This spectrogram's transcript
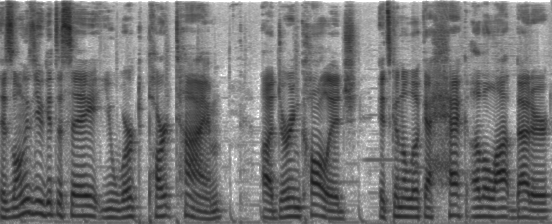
as long as you get to say you worked part-time uh, during college, it's gonna look a heck of a lot better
